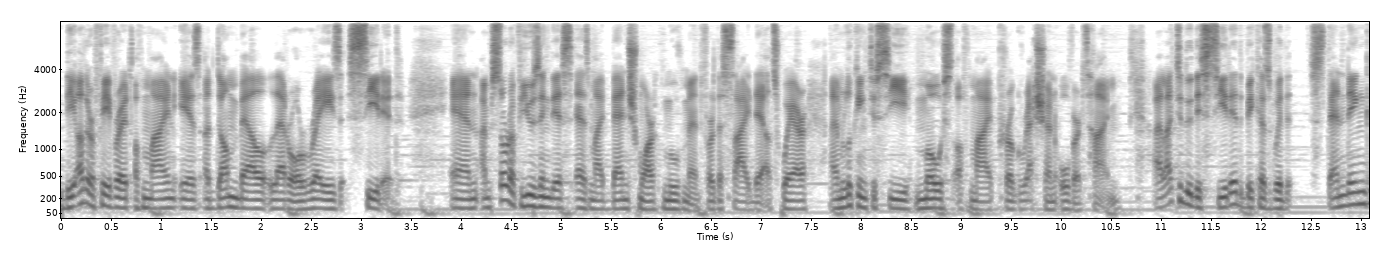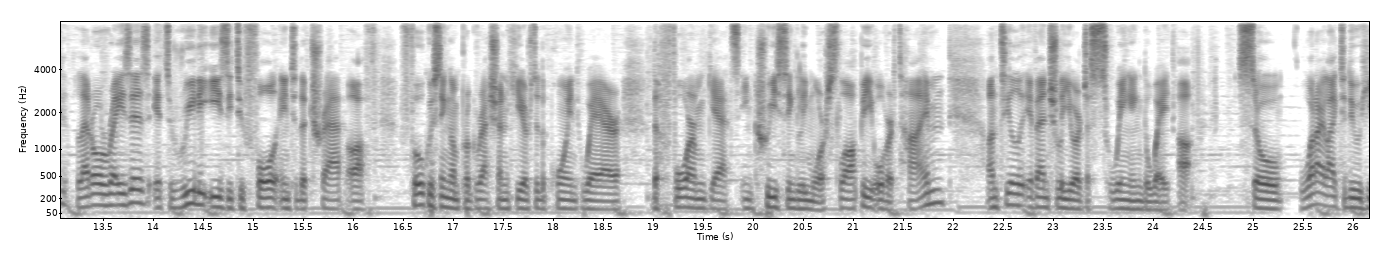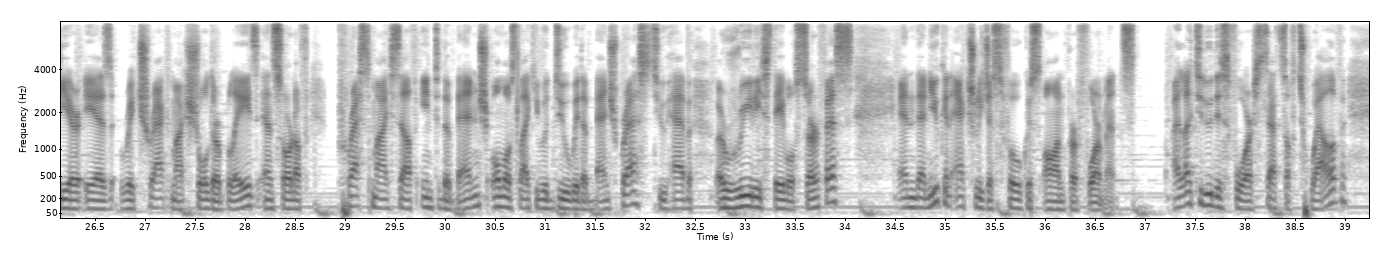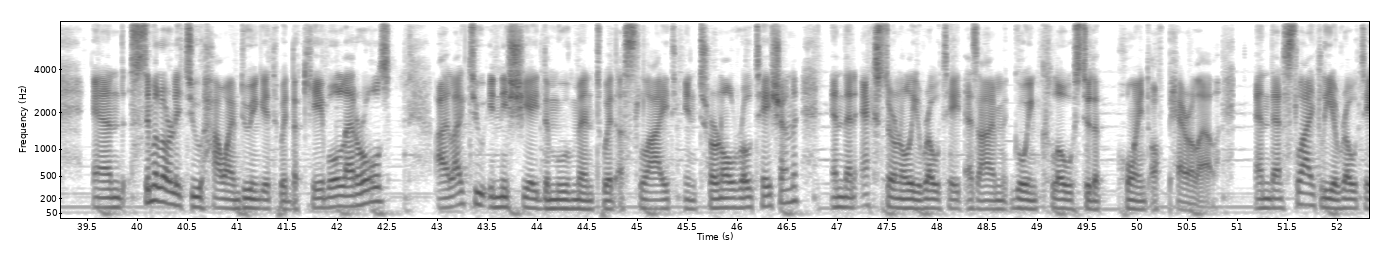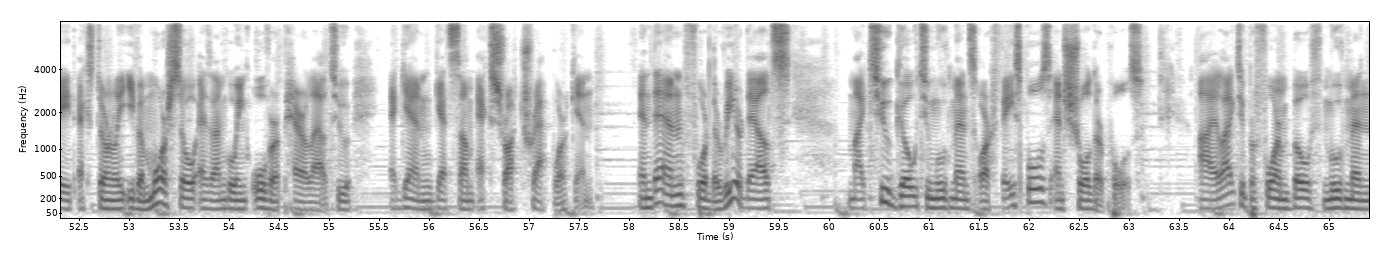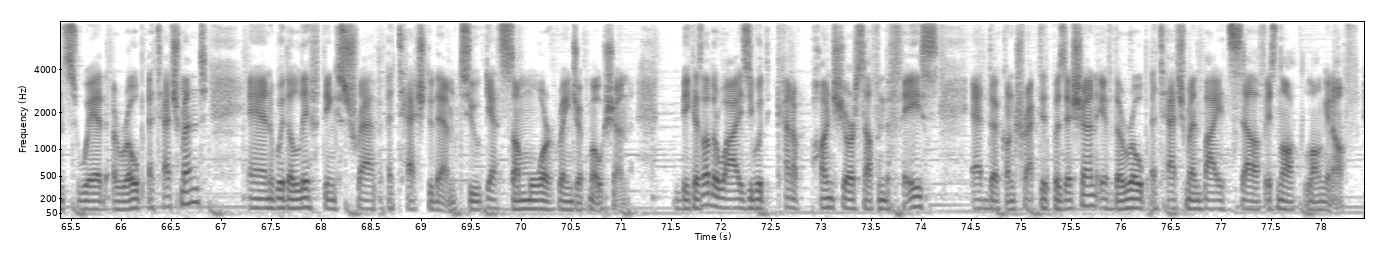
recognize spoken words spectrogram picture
The other favorite of mine is a dumbbell lateral raise seated. And I'm sort of using this as my benchmark movement for the side delts, where I'm looking to see most of my progression over time. I like to do this seated because with standing lateral raises, it's really easy to fall into the trap of focusing on progression here to the point where the form gets increasingly more sloppy over time until eventually you're just swinging the weight up. So what I like to do here is retract my shoulder blades and sort of press myself into the bench, almost like you would do with a bench press to have a really stable surface. And then you can actually just focus on performance. I like to do this for sets of 12, and similarly to how I'm doing it with the cable laterals, I like to initiate the movement with a slight internal rotation and then externally rotate as I'm going close to the point of parallel and then slightly rotate externally even more so as I'm going over parallel to again get some extra trap work in. And then for the rear delts, my two go-to movements are face pulls and shoulder pulls. I like to perform both movements with a rope attachment and with a lifting strap attached to them to get some more range of motion. Because otherwise, you would kind of punch yourself in the face at the contracted position if the rope attachment by itself is not long enough.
